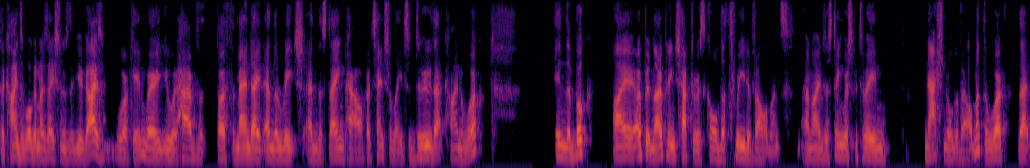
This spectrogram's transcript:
the kinds of organizations that you guys work in, where you would have both the mandate and the reach and the staying power potentially to do that kind of work. In the book, I open the opening chapter is called the three developments, and I distinguish between national development, the work that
